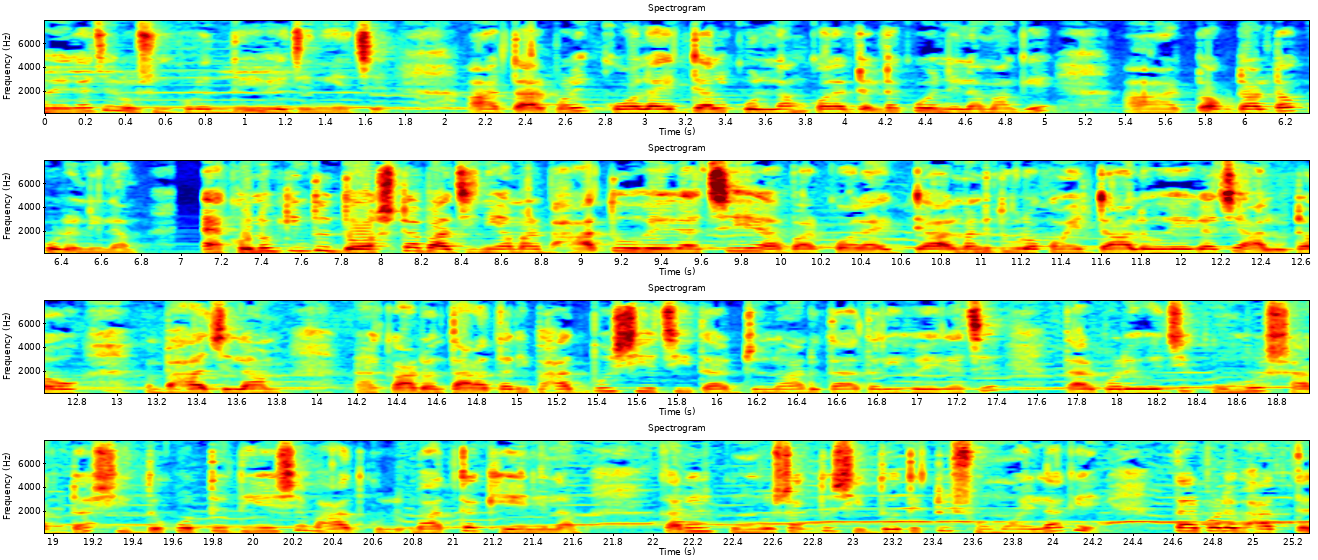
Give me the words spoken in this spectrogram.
হয়ে গেছে, রসুন ফোড়ন দিয়ে ভেজে নিয়েছে। আর তারপরে কলাইয়ের ডাল করলাম, কলাইয়ের ডালটা করে নিলাম আগে, আর টক ডালটাও করে নিলাম। এখনও কিন্তু দশটা বাজিনি, আমার ভাতও হয়ে গেছে, আবার কলাইয়ের ডাল মানে দু রকমের ডালও হয়ে গেছে, আলুটাও ভাজলাম কারণ তাড়াতাড়ি ভাত বসিয়েছি, তার জন্য আরও তাড়াতাড়ি হয়ে গেছে। তারপরে ওই যে কুমড়ো শাকটা সিদ্ধ করতে দিয়ে এসে ভাতগুলো, ভাতটা খেয়ে নিলাম। কারণ কুমড়ো শাক তো সিদ্ধ হতে একটু সময় লাগে, তারপরে ভাতটা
